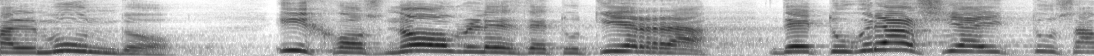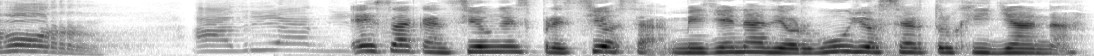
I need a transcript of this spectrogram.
Al mundo, hijos nobles de tu tierra, de tu gracia y tu sabor. Esa canción es preciosa, me llena de orgullo ser trujillana.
